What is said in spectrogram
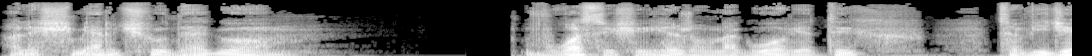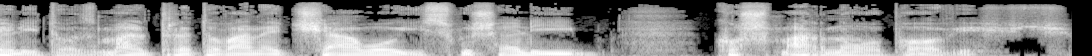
Ale śmierć Rudego... Włosy się jeżą na głowie tych, co widzieli to zmaltretowane ciało i słyszeli koszmarną opowieść.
